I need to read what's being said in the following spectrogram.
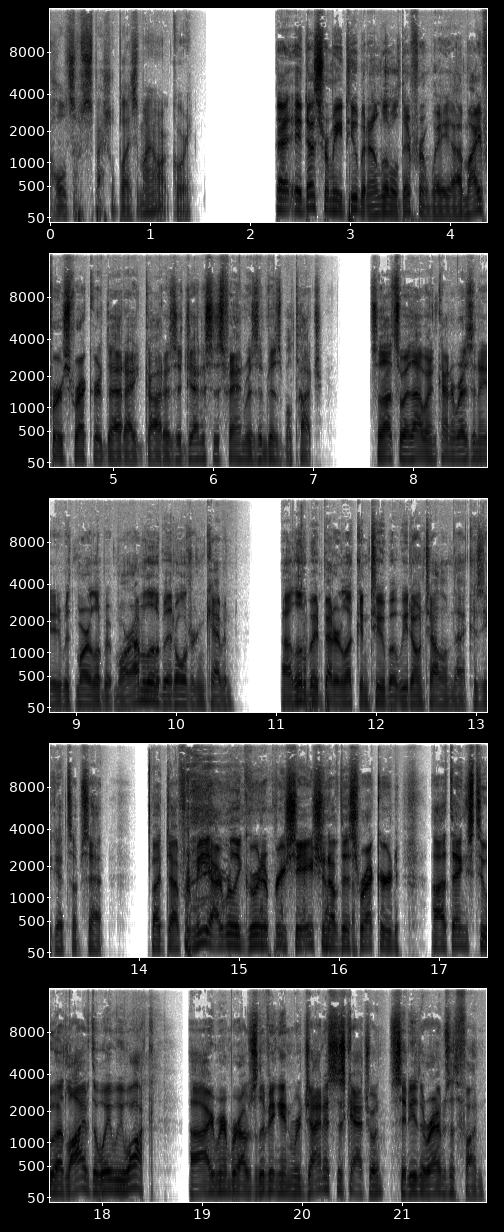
holds a special place in my heart, Corey. Uh, It does for me too, but in a little different way. Uh, my first record that I got as a Genesis fan was Invisible Touch. So that's why that one kind of resonated with more a little bit more. I'm a little bit older than Kevin, a little bit better looking too, but we don't tell him that because he gets upset. But uh, for me, I really grew an appreciation of this record uh, thanks to uh, Live the Way We Walk. Uh, I remember I was living in Regina, Saskatchewan, city of the rhymes with fun,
